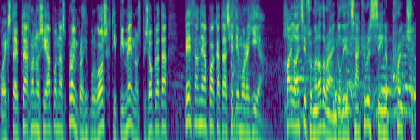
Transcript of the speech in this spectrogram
Ο 67χρονο Ιάπωνας πρώην πρωθυπουργός, χτυπημένος πισόπλατα, πέθανε από ακατάσχετη αιμορραγία. Highlighted from another angle, the attacker is seen approaching.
